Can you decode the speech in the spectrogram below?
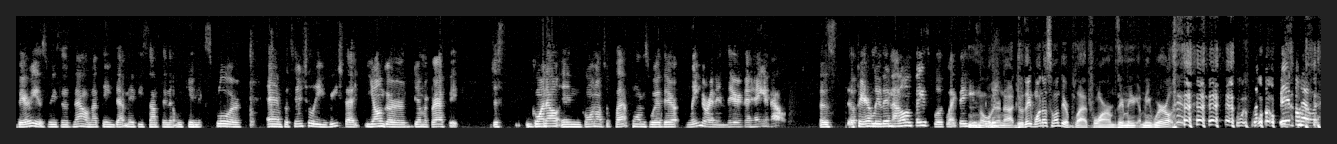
various reasons now. And I think that may be something that we can explore and potentially reach that younger demographic. Just going out and going onto platforms where they're lingering and they're, they're hanging out because apparently they're not on Facebook like they used no, they're not. Do they want us on their platforms? They mean, I mean, we're they don't have. A,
